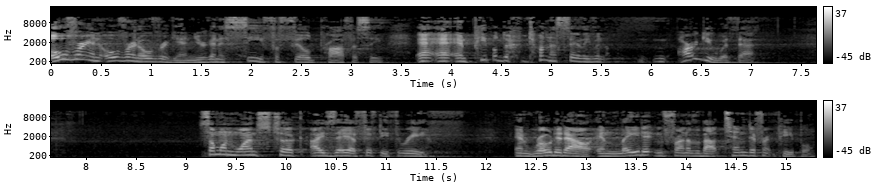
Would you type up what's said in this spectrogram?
Over and over and over again, you're going to see fulfilled prophecy. And, and, and people don't necessarily even argue with that. Someone once took Isaiah 53 and wrote it out and laid it in front of about 10 different people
